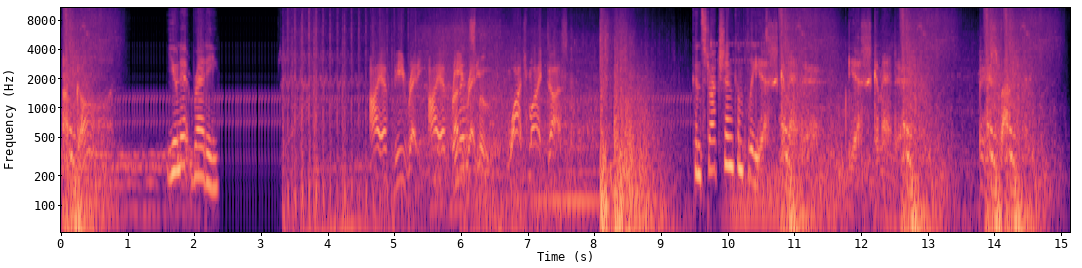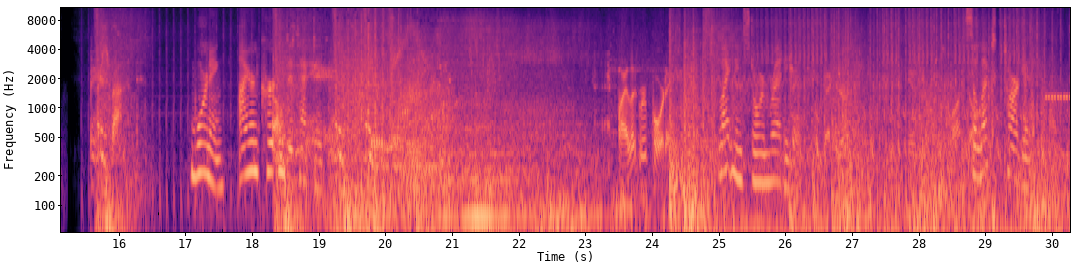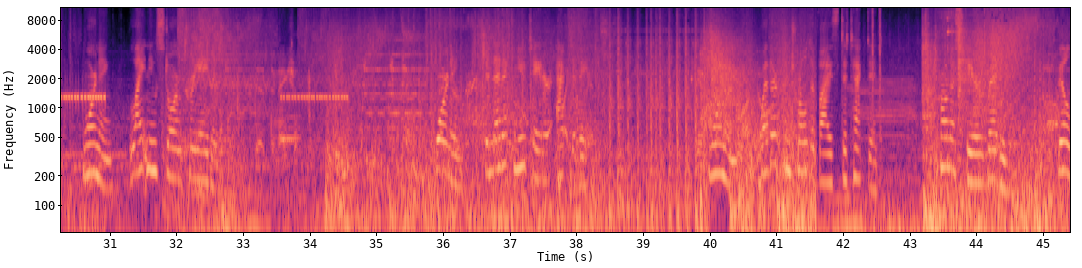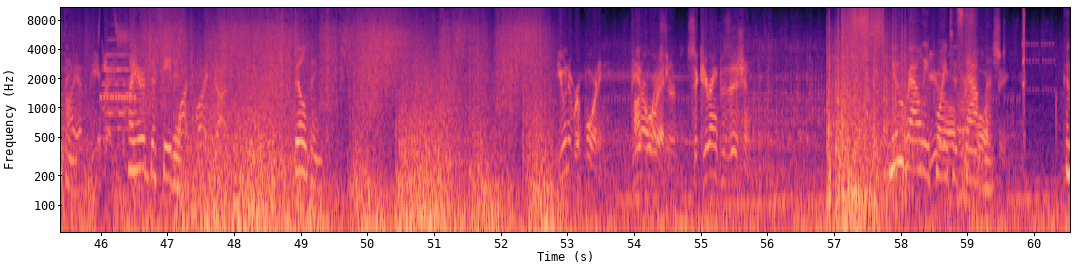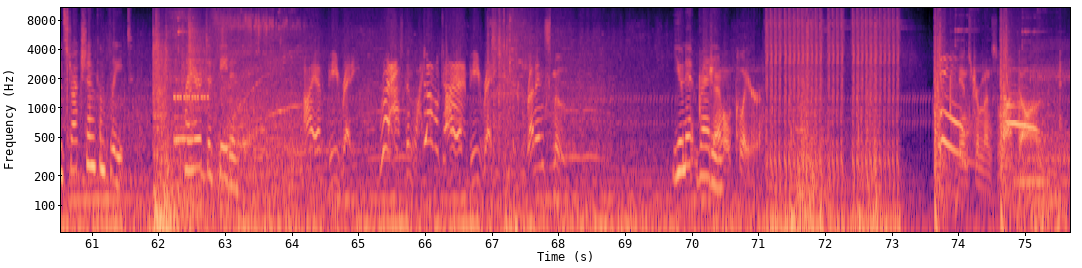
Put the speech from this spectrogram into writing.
I'm gone. Unit ready. IFV ready. IFV Running ready. smooth. Watch my dust. Construction complete. Yes, Commander. Yes, Commander. Spot. Spot. Warning. Iron curtain detected. Pilot reporting. Lightning storm ready. Vector. Instruments locked on. Select target. Warning. Lightning storm created. Destination. Warning. Genetic mutator activated. Warning. Weather control device detected. Chronosphere ready. Building. IFV. Player defeated. Watch my dust. Building. Unit reporting. On Vehicle our way, ready. sir. Securing position. New rally point established. Construction complete. Player defeated. IFV ready. Fast and light. Double time. IFV ready. Running smooth. Unit ready. Channel clear. Instruments locked on.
